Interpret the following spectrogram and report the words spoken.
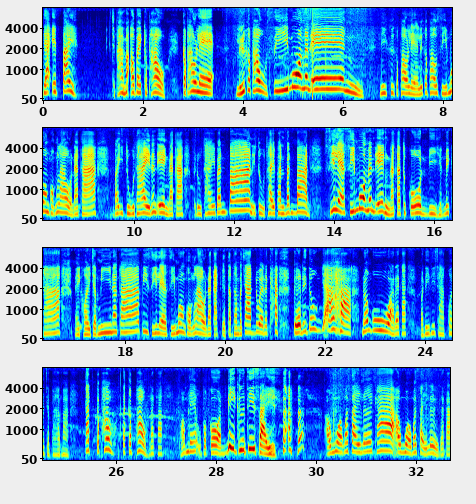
อย่าเอ็ดไป จะพามาเอาใบกะเพรากะเพราแหล่หรือกะเพราสีม่วงนั่นเอง นี่คือกะเพราแหล่หรือกะเพราสีม่วงของเรานะคะใบอีตูไทยนั่นเองนะคะไปดูไทยบ้านๆอีตูไทยพันธุ์บ้านๆสีแหล่สีม่วงนั่นเองนะคะ ทุกคนดีเห็นไหมคะ ไม่ค่อยจะมีนะคะ พี่สีแหล่สีม่วงของเรานะคะ เกิดตามธรรมชาติด้วยนะคะ เกิดในทุ่งหญ้าน้องอัวนะคะ วันนี้ที่ชาก็จะพามา ตัดกะเพราตัดกะเพรานะคะ พร้อมแล้วอุปกรณ์นี่คือที่ใส่ เอาหมวกมาใส่เลยค่ะ เอาหมวกมาใส่เลยนะคะ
